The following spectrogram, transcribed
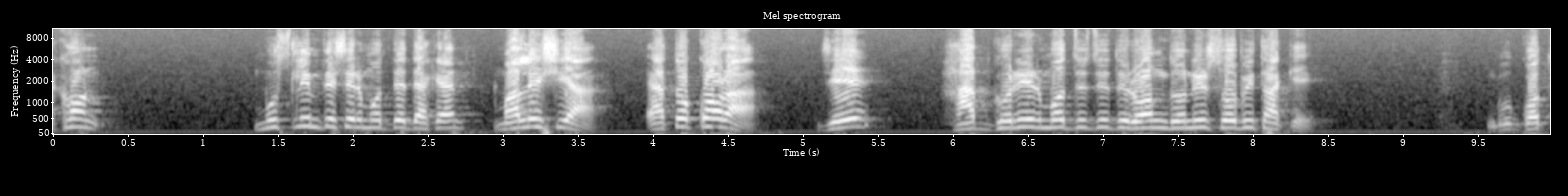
এখন মুসলিম দেশের মধ্যে দেখেন মালয়েশিয়া এত কড়া যে হাত ঘড়ির মধ্যে যদি রংধনির ছবি থাকে। গত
